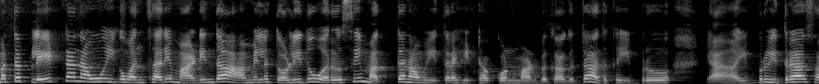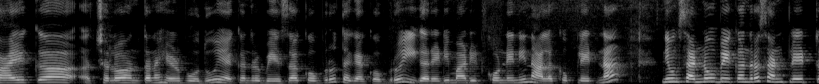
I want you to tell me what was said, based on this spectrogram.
ಮತ್ತು ಪ್ಲೇಟ್ನ ನಾವು ಈಗ ಒಂದು ಸಾರಿ ಮಾಡಿಂದ ಆಮೇಲೆ ತೊಳೆದು ಒರೆಸಿ ಮತ್ತೆ ನಾವು ಈ ಥರ ಹಿಟ್ಟು ಹಾಕ್ಕೊಂಡು ಮಾಡಬೇಕಾಗುತ್ತೆ. ಅದಕ್ಕೆ ಇಬ್ಬರು ಇಬ್ಬರು ಇದ್ರ ಸಹಾಯಕ ಚಲೋ ಅಂತಲೇ ಹೇಳ್ಬೋದು. ಯಾಕಂದರೆ ಬೇಸಾಕೊಬ್ಬರು ತೆಗ್ಯಾಕೊಬ್ರು ಈಗ ರೆಡಿ ಮಾಡಿ ಇಟ್ಕೊಂಡೇನಿ ನಾಲ್ಕು ಪ್ಲೇಟ್ನ. ನಿಮ್ಗೆ ಸಣ್ಣವು ಬೇಕಂದ್ರೆ ಸಣ್ಣ ಪ್ಲೇಟ್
